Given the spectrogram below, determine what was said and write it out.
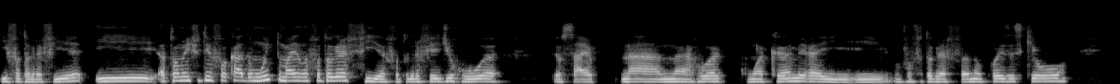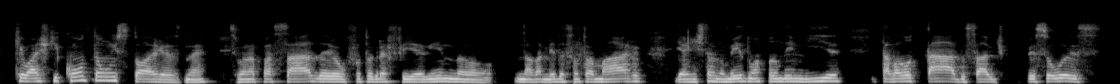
e fotografia. E atualmente eu tenho focado muito mais na fotografia, fotografia de rua. Eu saio na, na rua com a câmera e, e vou fotografando coisas que eu que eu acho que contam histórias, né? Semana passada eu fotografei ali no, na Alameda Santo Amaro e a gente tá no meio de uma pandemia, tava lotado, sabe? Tipo, pessoas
